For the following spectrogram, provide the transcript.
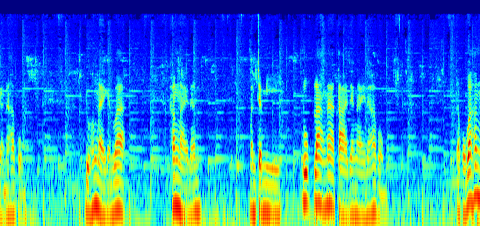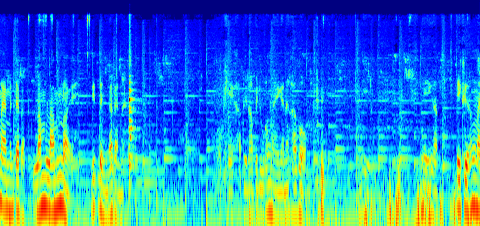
กันนะครับผม ดูข้างในกันว่าข้างในนั้น มันจะมีรูปร่างหน้าตายังไงนะครับผม แต่ผมว่าข้างในมันจะแบบล้ำๆหน่อยนิดหนึ่งแล้วกันนะโอเคครับเดี๋ยวเราไปดูข้างในกันนะครับผมนี่นี่ครับนี่คือข้างใน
